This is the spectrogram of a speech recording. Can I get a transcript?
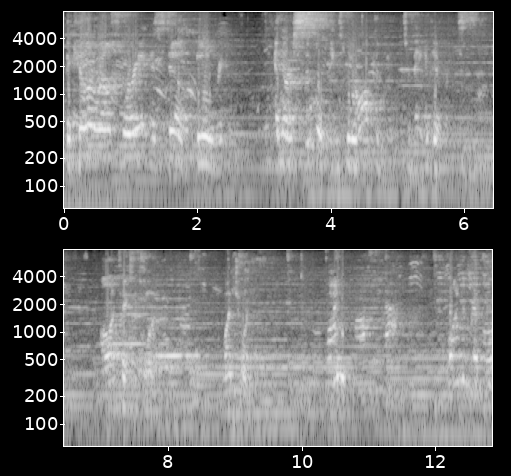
The killer whale story is still being written, And there are simple things we all can do to make a difference. all it takes is one. One choice. One positive act. One ripple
